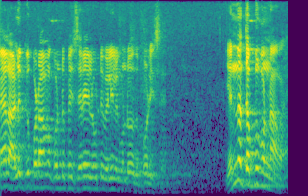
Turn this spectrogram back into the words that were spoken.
மேலே அழுக்குப்படாமல் கொண்டு போய் சிறையில் விட்டு வெளியில் கொண்டு வந்து போலீஸு என்ன தப்பு பண்ணாவன்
